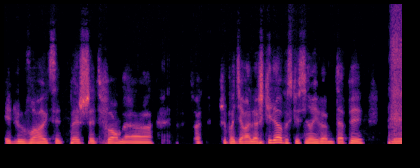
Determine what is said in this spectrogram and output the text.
Et de le voir avec cette pêche, cette forme, à, je vais pas dire à l'âge qu'il a parce que sinon il va me taper. Mais,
